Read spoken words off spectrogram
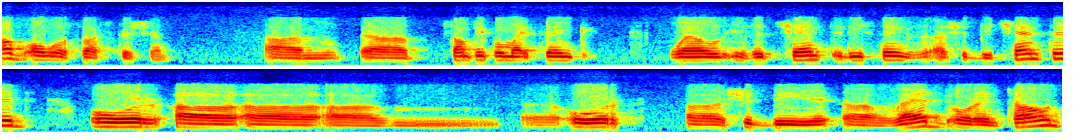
of all Orthodox Christians. Um, uh, some people might think, well, is it chant? These things uh, should be chanted, or uh, uh um, uh, or uh, should be read or intoned.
